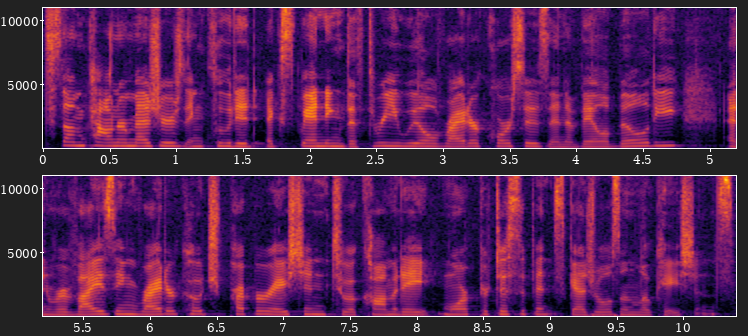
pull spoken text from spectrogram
Some countermeasures included expanding the three-wheel rider courses and availability and revising rider coach preparation to accommodate more participant schedules and locations.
